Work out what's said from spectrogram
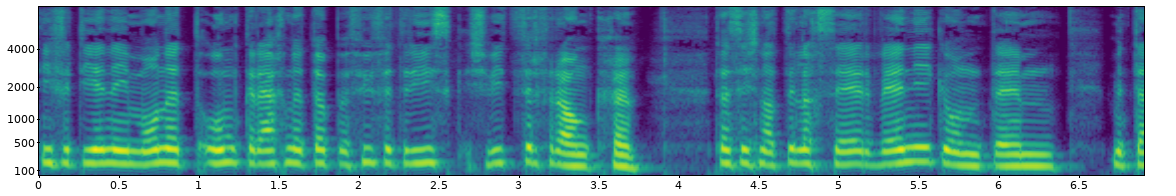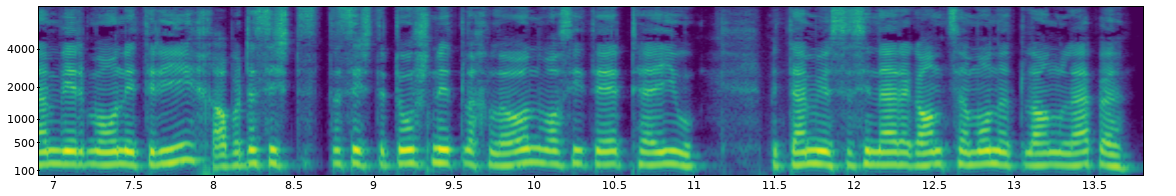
die verdienen im Monat umgerechnet etwa 35 Schweizer Franken. Das ist natürlich sehr wenig und ähm, mit dem wird man auch nicht reich, aber das ist, das ist der durchschnittliche Lohn, den sie dort haben. mit dem müssen sie einen ganzen Monat lang leben.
